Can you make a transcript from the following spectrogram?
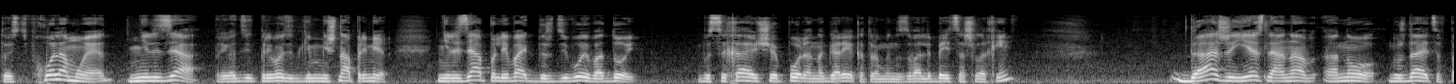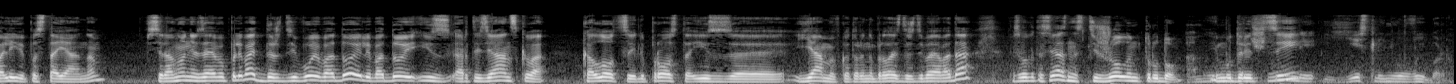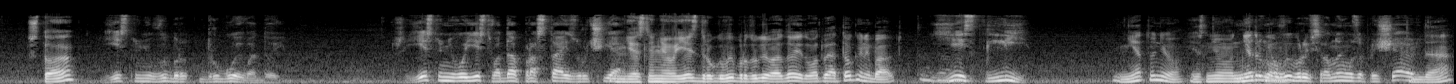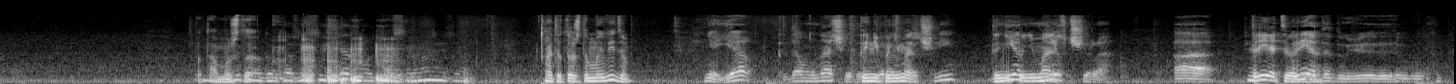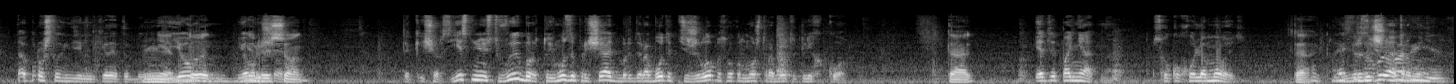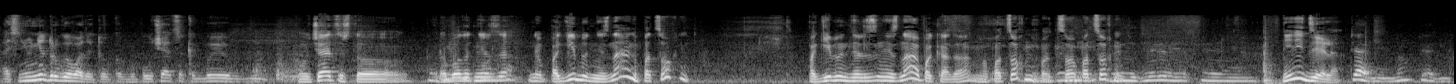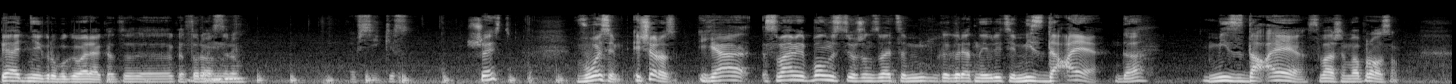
То есть в холя муэд нельзя, приводит, приводит Мишна пример, нельзя поливать дождевой водой высыхающее поле на горе, которое мы называли Бейца Шлахин, даже если она, оно нуждается в поливе постоянном, все равно нельзя его поливать дождевой водой или водой из артезианского колодца или просто из э, ямы, в которой набралась дождевая вода, поскольку это связано с тяжелым трудом. А мы И мудрецы... уточнили, есть ли у него выбор. Что? Есть ли у него выбор другой водой. Если у него есть вода простая из ручья, Если у него есть другой выбор другой водой, what we are talking about? есть ли? Нет у него. Если у него нет, Нет у него другого выбора и все равно ему запрещают. Да. Потому Ну, что это, то это что мы видим. Не, я, когда мы начали Ты не понимаешь. прочли, Ты не не, понимаешь. не вчера, а Третьего дня. предыдущий, на прошлой неделе, когда это было. Нет, Йом- до Йом Ришон. решен. Так еще раз, если у него есть выбор, то ему запрещают работать тяжело, поскольку он может работать легко. Так, Это понятно, поскольку холя моет. так. А если Не другой разрешают работать. А если у него нет другой воды, то как бы получается как бы Получается, что Погибнуть работать нельзя. Ну, погибнуть не знаю, но подсохнет. Погибнуть нельзя, не знаю пока, да, но подсохнет, подсох- До подсохнет. недели, если... Не неделя. Пять дней, ну, пять дней. Пять дней, грубо говоря, которые, которые он... авсикис. Шесть. Восемь. Еще раз. Я с вами полностью, что называется, как говорят на иврите, миздаэ, да? Миздаэ с вашим вопросом.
